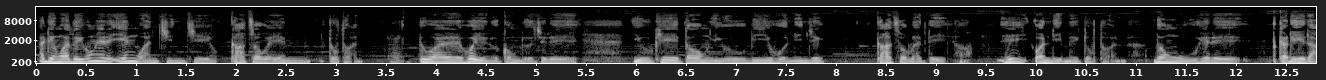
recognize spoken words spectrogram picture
啊，另外就是讲迄个演员真济，家族诶演剧团。嗯。拄啊，会员就讲到即个。游客当有米粉，因这家族内底吼，迄园林的剧团啦，拢有迄个家己人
